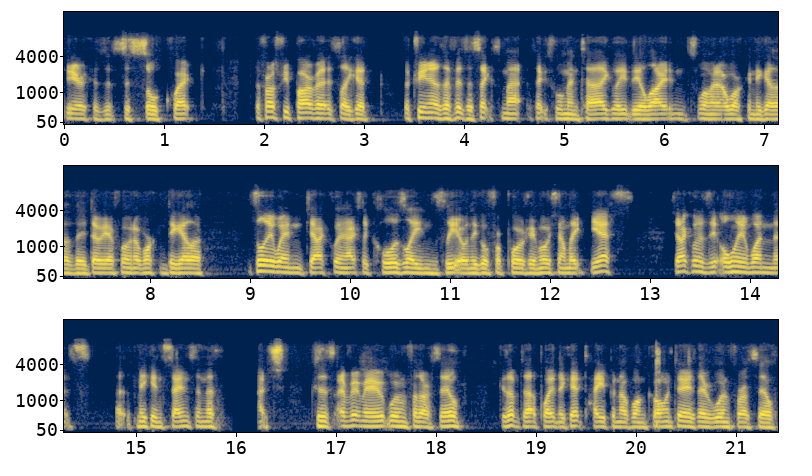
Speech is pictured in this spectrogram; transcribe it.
here because it's just so quick. The first few part of it is like a they're treating it as if it's a six ma- six woman tag. Like the Alliance women are working together, the WF women are working together. It's only when Jacqueline actually clotheslines later when they go for poetry in motion. I'm like, yes, Jacqueline is the only one that's, that's making sense in this match because it's every woman for herself. Because up to that point, they kept hyping up on commentary as everyone for herself,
